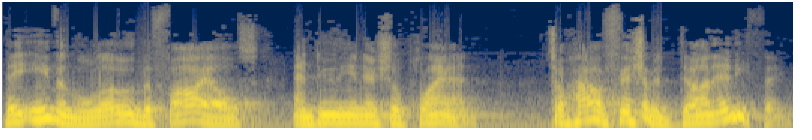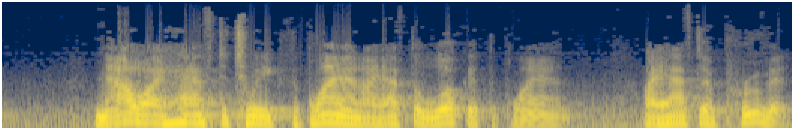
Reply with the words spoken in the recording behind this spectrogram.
They even load the files and do the initial plan. So how efficient have I done anything? Now I have to tweak the plan. I have to look at the plan. I have to approve it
